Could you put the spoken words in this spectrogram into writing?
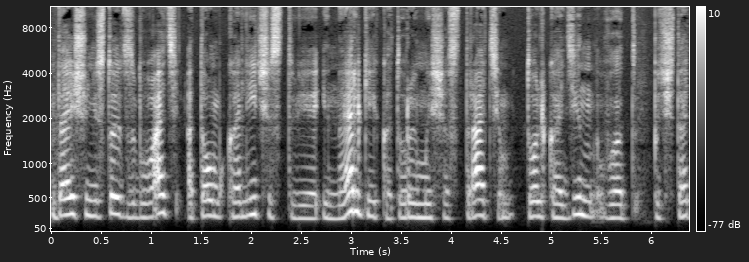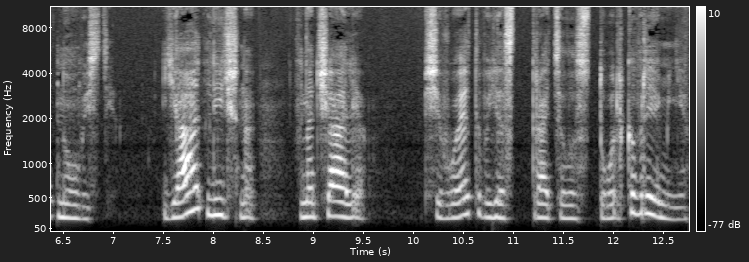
Да, еще не стоит забывать о том количестве энергии, которую мы сейчас тратим. Только один вот почитать новости. Я лично в начале всего этого я тратила столько времени,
